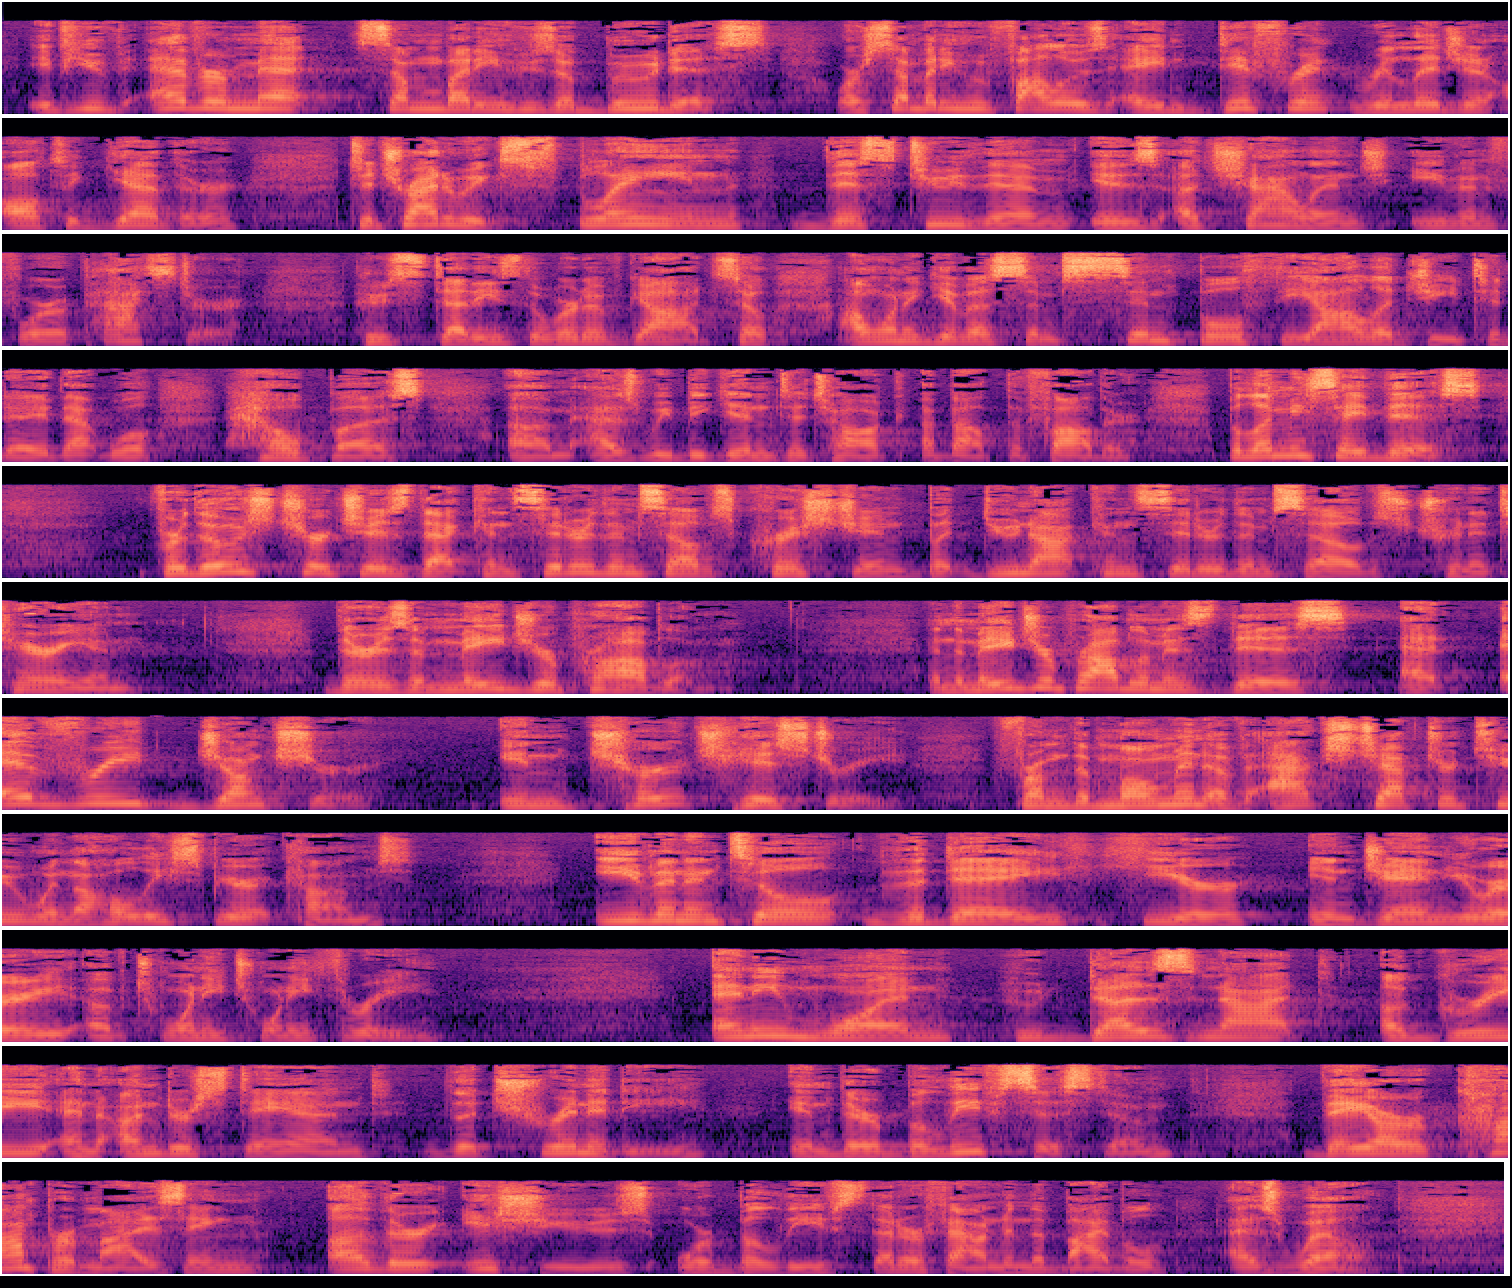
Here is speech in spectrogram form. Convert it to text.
if you've ever met somebody who's a Buddhist or somebody who follows a different religion altogether, to try to explain this to them is a challenge even for a pastor who studies the Word of God. So I want to give us some simple theology today that will help us um, as we begin to talk about the Father. But let me say this. For those churches that consider themselves Christian but do not consider themselves Trinitarian, there is a major problem. And the major problem is this at every juncture in church history, from the moment of Acts chapter 2 when the Holy Spirit comes, even until the day here in January of 2023, anyone who does not agree and understand the Trinity in their belief system, they are compromising other issues or beliefs that are found in the Bible as well.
